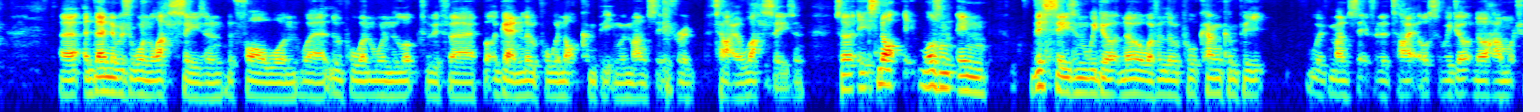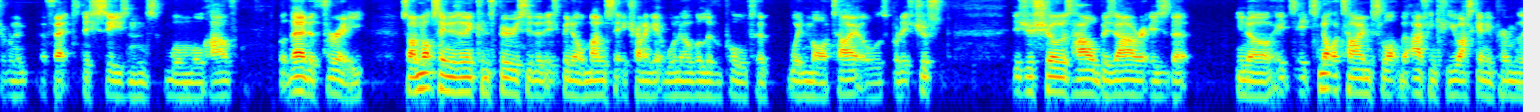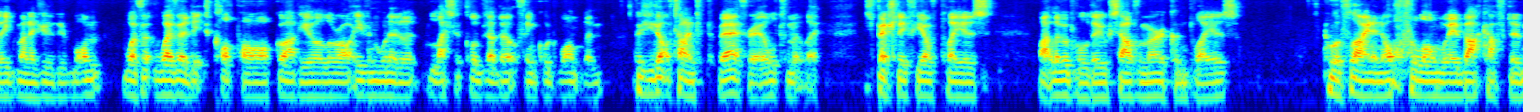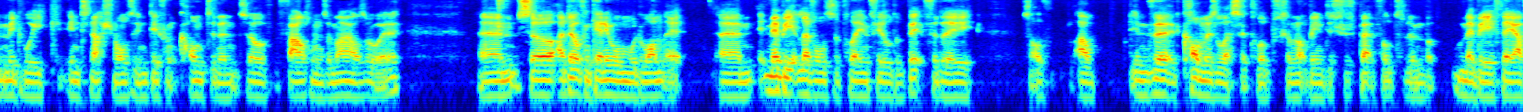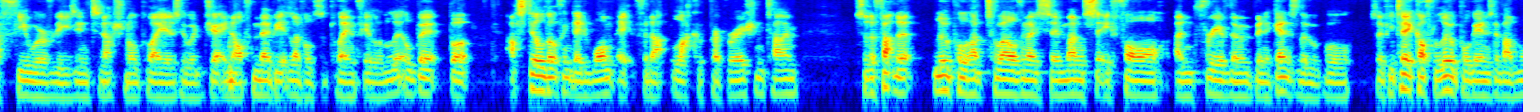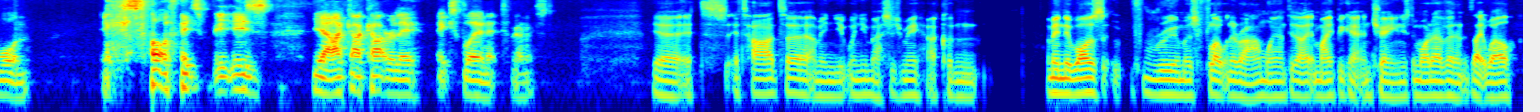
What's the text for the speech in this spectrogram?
Uh, and then there was one last season, the 4 1, where Liverpool went 1 0 up, to be fair. But again, Liverpool were not competing with Man City for a title last season. So it's not, it wasn't in this season. We don't know whether Liverpool can compete with Man City for the title. So we don't know how much of an effect this season's one will have. But they're the three. So I'm not saying there's any conspiracy that it's been all Man City trying to get one over Liverpool to win more titles, but it's just it just shows how bizarre it is that you know it's it's not a time slot that I think if you ask any Premier League manager they'd want whether whether it's Klopp or Guardiola or even one of the lesser clubs I don't think would want them. because you don't have time to prepare for it ultimately, especially if you have players like Liverpool do, South American players who are flying an awful long way back after midweek internationals in different continents or thousands of miles away. Um, so I don't think anyone would want it. Um, it maybe it levels the playing field a bit for the sort of I'll inverted commas lesser clubs I'm not being disrespectful to them, but maybe if they have fewer of these international players who are jetting off, maybe it levels the playing field a little bit. But I still don't think they'd want it for that lack of preparation time. So the fact that Liverpool had 12 and as you say, Man City four, and three of them have been against Liverpool. So if you take off the Liverpool games, they've had one. It's sort of it's it is yeah. I, I can't really explain it to be honest. Yeah, it's it's hard to. I mean, you, when you messaged me, I couldn't. I mean, there was rumors floating around where like, it might be getting changed and whatever. And it's like, well,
